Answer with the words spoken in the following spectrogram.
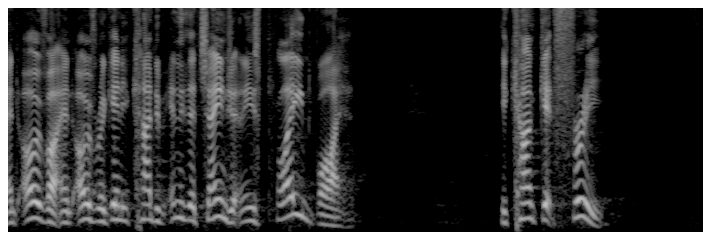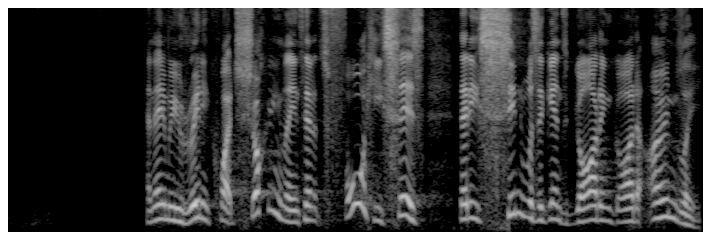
and over and over again. He can't do anything to change it, and he's plagued by it. He can't get free. And then we read in quite shockingly in sentence 4, he says that his sin was against God and God only.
